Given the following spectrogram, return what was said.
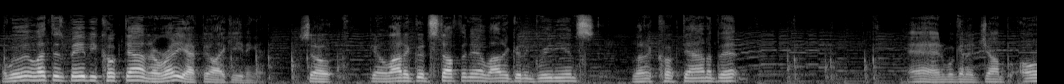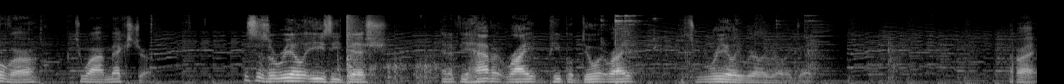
and we're to let this baby cook down, and already I feel like eating it. So, get a lot of good stuff in there, a lot of good ingredients. Let it cook down a bit. And we're going to jump over to our mixture. This is a real easy dish, and if you have it right, people do it right, it's really, really, really good. All right.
